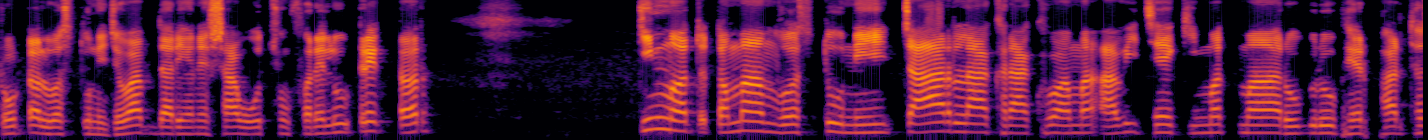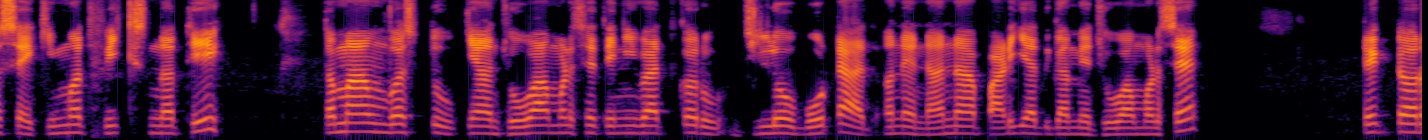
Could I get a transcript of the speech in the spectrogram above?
ટોટલ વસ્તુની જવાબદારી અને સાવ ઓછું ફરેલું ટ્રેક્ટર કિંમત તમામ વસ્તુની ચાર લાખ રાખવામાં આવી છે, કિંમતમાં રૂબરૂ ફેરફાર થશે, કિંમત ફિક્સ નથી. તમામ વસ્તુ ક્યાં જોવા મળશે તેની વાત કરું, જિલ્લો બોટાદ અને નાના પાડિયાદ ગામે જોવા મળશે. ટ્રેક્ટર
